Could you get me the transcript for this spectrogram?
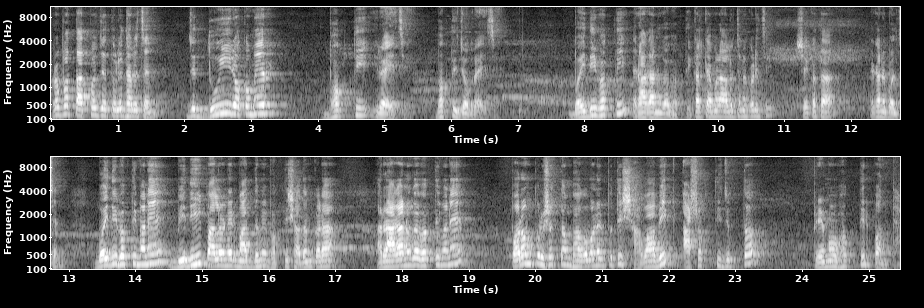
প্রপাত তাৎপর্য তুলে ধরেছেন যে দুই রকমের ভক্তি রয়েছে, ভক্তি যোগ রয়েছে। বৈদিক ভক্তি, রাগানুগা ভক্তি। কালকে আমরা আলোচনা করেছি সে কথা এখানে বলছেন। বৈদিক ভক্তি মানে বিধি পালনের মাধ্যমে ভক্তি সাধন করা, আর রাগানুগা ভক্তি মানে পরম পুরুষোত্তম ভগবানের প্রতি স্বাভাবিক আসক্তিযুক্ত প্রেম ভক্তির পন্থা।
